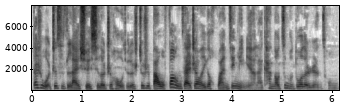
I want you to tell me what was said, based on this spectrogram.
但是我这次来学习了之后，我觉得就是把我放在这样的一个环境里面来看到这么多的人从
